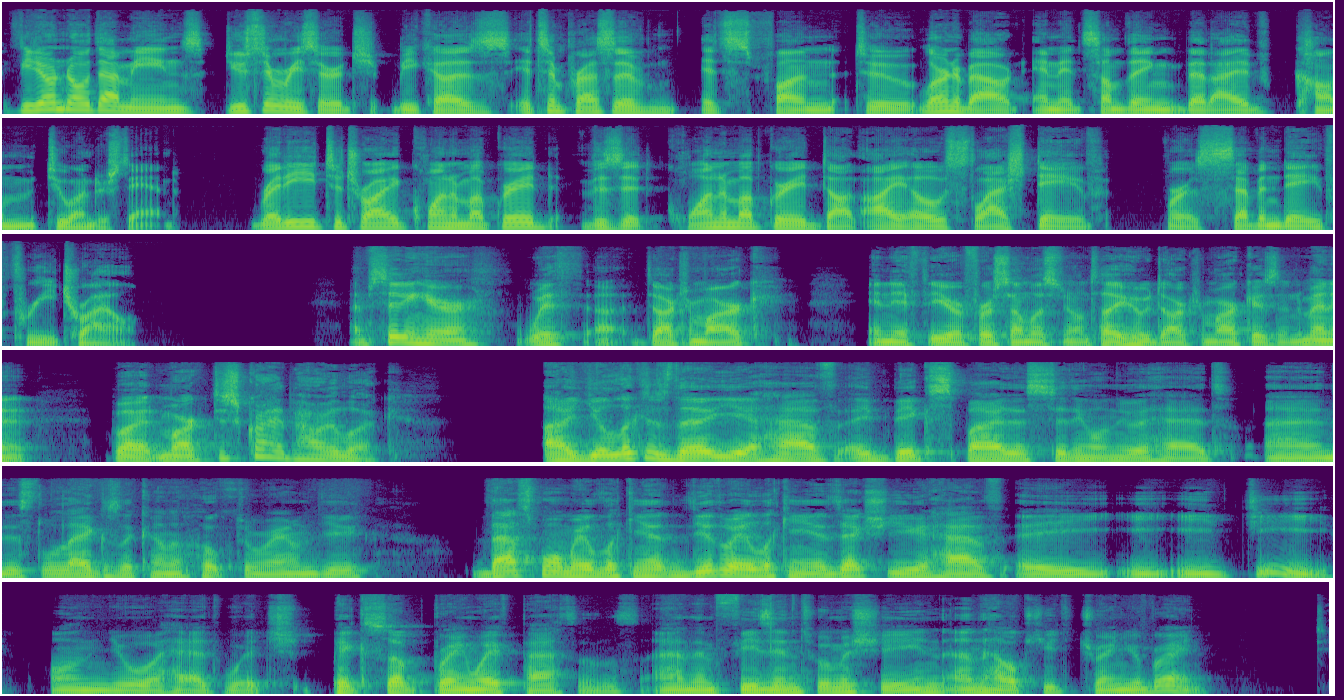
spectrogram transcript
If you don't know what that means, do some research because it's impressive, it's fun to learn about, and it's something that I've come to understand. Ready to try Quantum Upgrade? Visit quantumupgrade.io slash Dave for a seven day free trial. I'm sitting here with uh, Dr. Mark. And if you're a first time listener, I'll tell you who Dr. Mark is in a minute. But Mark, describe how I look. Uh, you look as though you have a big spider sitting on your head and its legs are kind of hooked around you that's one way of looking at it. The other way of looking at it is actually you have a EEG on your head, which picks up brainwave patterns and then feeds into a machine and helps you to train your brain.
